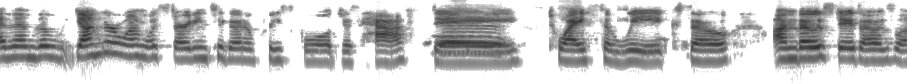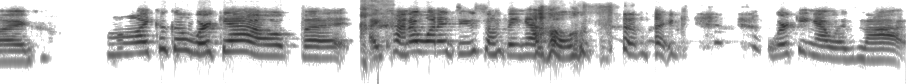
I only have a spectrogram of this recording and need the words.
And then the younger one was starting to go to preschool just half day, twice a week. So on those days, I was like, well, I could go work out, but I kind of want to do something else. like working out was not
